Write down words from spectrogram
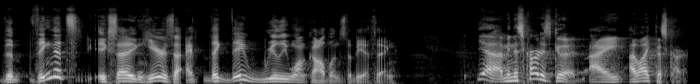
The thing that's exciting here is that I think they really want goblins to be a thing. Yeah, I mean this card is good. I, I like this card.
